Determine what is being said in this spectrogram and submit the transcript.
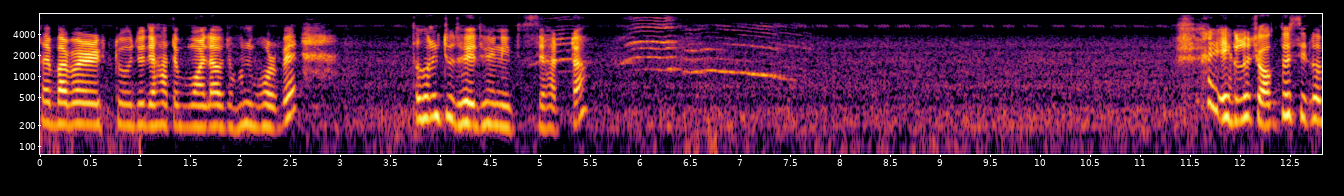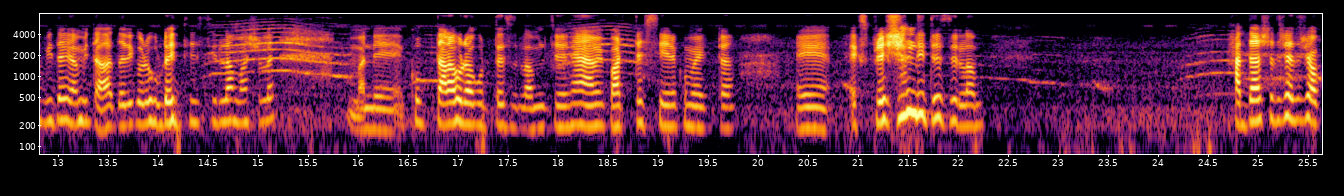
তাই বারবার একটু যদি হাতে ময়লা যখন ভরবে, তখন একটু ধুয়ে ধুয়ে নিতেছে হাতটা। এগুলো শক্ত ছিল, বিদায় আমি তাড়াতাড়ি করে উঠাইতেছিলাম আসলে। মানে খুব তাড়াহুড়া করতেছিলাম যে হ্যাঁ আমি পারতেছি এরকম একটা এক্সপ্রেশন দিতেছিলাম। হাত দেওয়ার সাথে সাথে সব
